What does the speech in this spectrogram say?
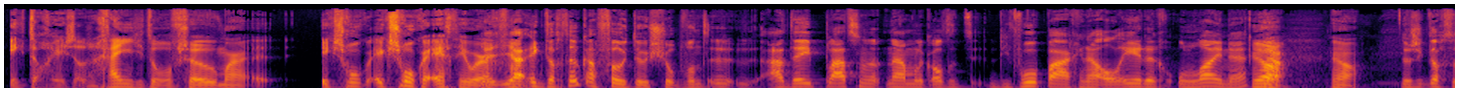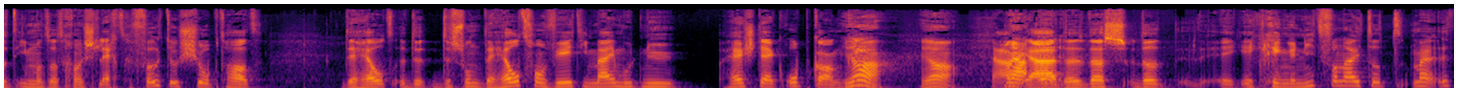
ik dacht eerst dat is een geintje toch of zo, maar eh, ik schrok, ik schrok er echt heel Ja, erg ja, van. ik dacht ook aan Photoshop, want AD plaatst na- namelijk altijd die voorpagina al eerder online, hè? ja, Ja. ja. Dus ik dacht dat iemand dat gewoon slecht gefotoshopt had. De held, de, er stond de held van 14 mei moet nu hashtag opkankeren. ja, ja. Nou Maar ja, ja, eh, dat, dat is, dat, ik, ik ging er niet vanuit dat... Maar het-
